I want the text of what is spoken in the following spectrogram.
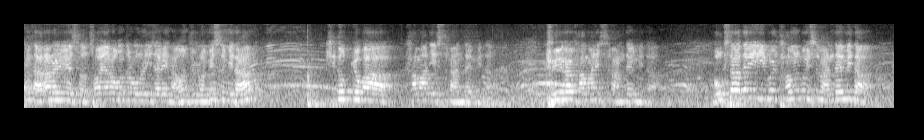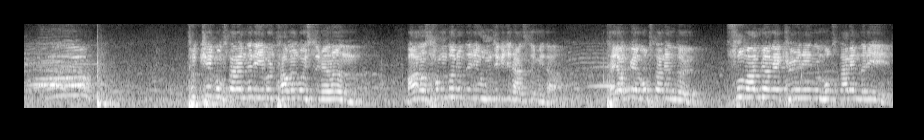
그 나라를 위해서 저 여러분들 오늘 이 자리에 나온 줄로 믿습니다. 기독교가 가만히 있으면 안 됩니다. 교회가 가만히 있으면 안 됩니다. 목사들이 입을 다물고 있으면 안 됩니다. 특히 목사님들이 입을 다물고 있으면은 많은 성도님들이 움직이질 않습니다. 대형교회 목사님들, 수만 명의 교인이 있는 목사님들이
